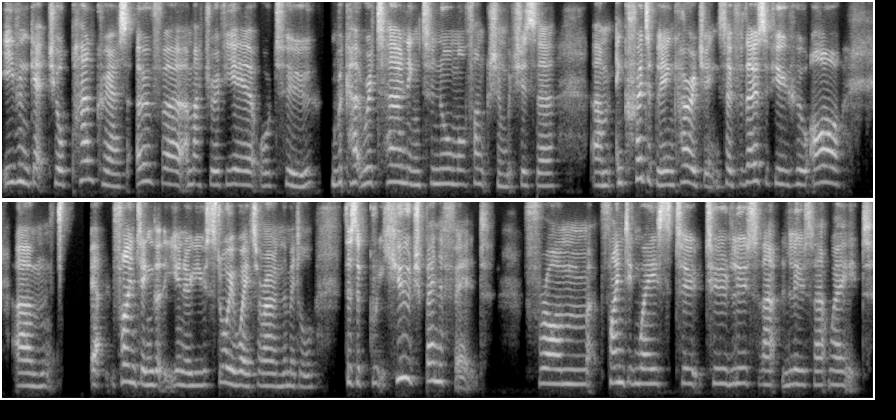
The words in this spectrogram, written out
even get your pancreas over a matter of year or two returning to normal function which is uh, um, incredibly encouraging so for those of you who are um, finding that you know you store your weight around the middle there's a huge benefit from finding ways to to lose that lose that weight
